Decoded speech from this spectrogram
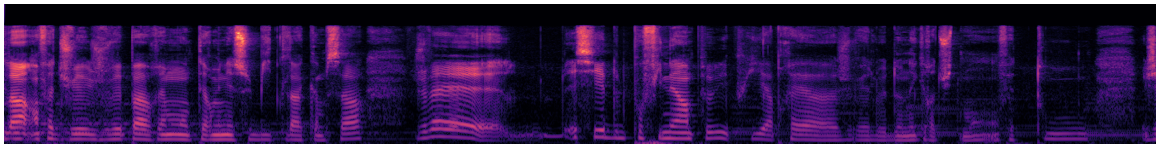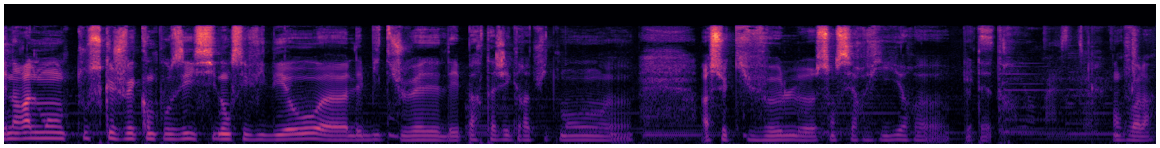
Là, en fait, je vais, vais pas vraiment terminer ce beat là comme ça. Je vais essayer de le peaufiner un peu et puis après, euh, je vais le donner gratuitement. En fait, tout, généralement, tout ce que je vais composer ici dans ces vidéos, euh, les beats, je vais les partager gratuitement euh, à ceux qui veulent s'en servir, peut-être. Donc voilà,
